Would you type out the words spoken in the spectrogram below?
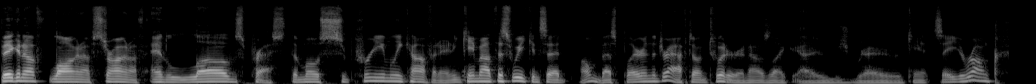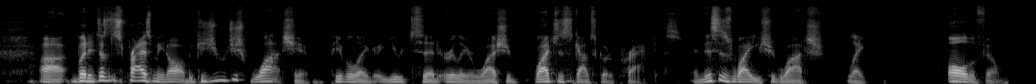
big enough, long enough, strong enough, and loves press. The most supremely confident. And he came out this week and said, "I'm the best player in the draft" on Twitter, and I was like, I, I can't say you're wrong. Uh, but it doesn't surprise me at all because you just watch him. People like you said earlier, why should why should scouts go to practice? And this is why you should watch like all the film,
